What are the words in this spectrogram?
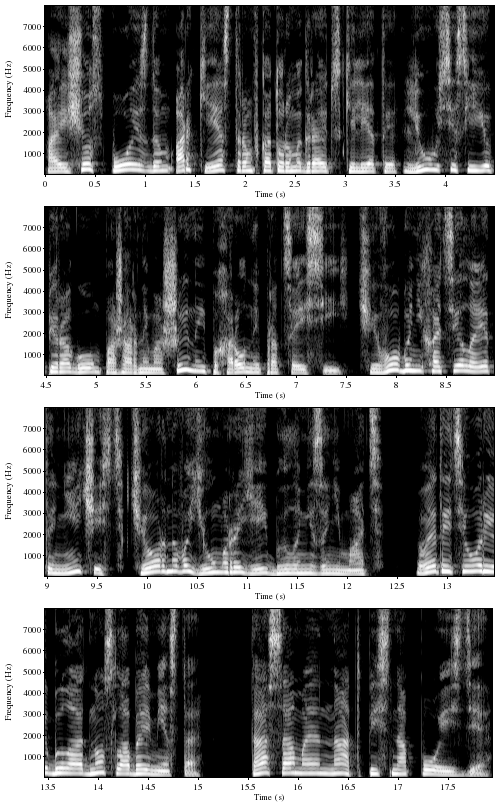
А еще с поездом, оркестром, в котором играют скелеты, Люси с ее пирогом, пожарной машиной и похоронной процессией. Чего бы ни хотела эта нечисть, черного юмора ей было не занимать. В этой теории было одно слабое место. Та самая надпись на поезде.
